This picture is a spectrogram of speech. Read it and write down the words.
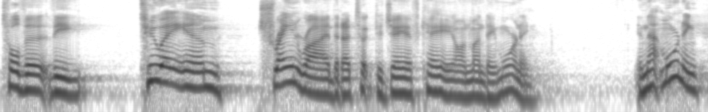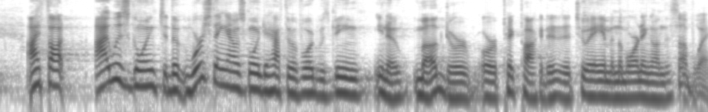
till the, the 2 a.m. train ride that I took to JFK on Monday morning. And that morning, I thought I was going to, the worst thing I was going to have to avoid was being, you know, mugged or, or pickpocketed at 2 a.m. in the morning on the subway.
